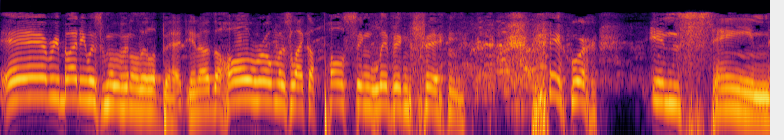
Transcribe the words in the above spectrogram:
everybody was moving a little bit. You know, the whole room was like a pulsing living thing. they were insane.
